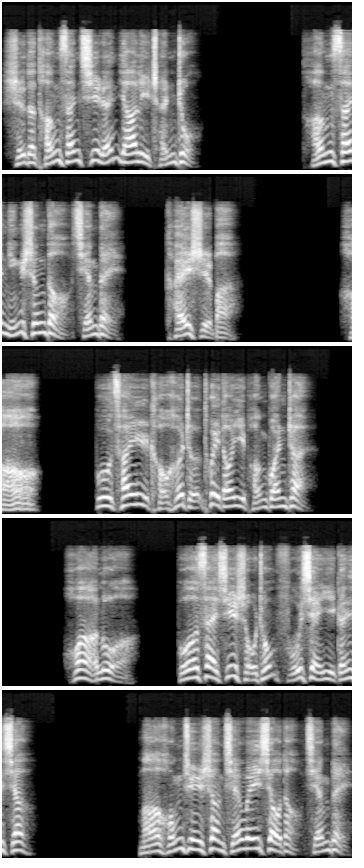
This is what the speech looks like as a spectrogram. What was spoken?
使得唐三七人压力沉重。唐三凝声道：“前辈，开始吧。”好，不参与考核者退到一旁观战。话落，博塞西手中浮现一根香。马红俊上前微笑道：“前辈。”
